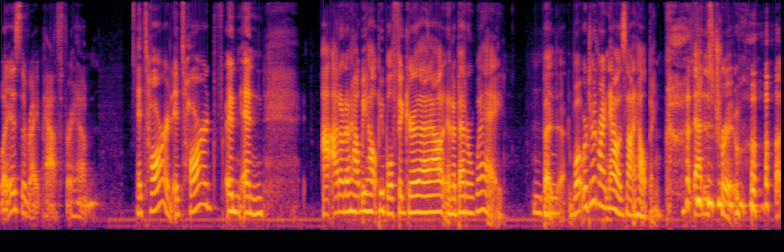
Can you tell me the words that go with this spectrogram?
What is the right path for him? It's hard. It's hard. And, and I, don't know how we help people figure that out in a better way. Mm-hmm. But what we're doing right now is not helping. that is true. All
